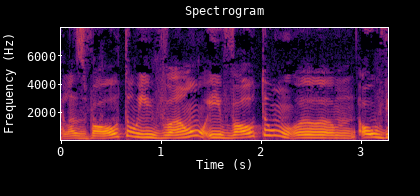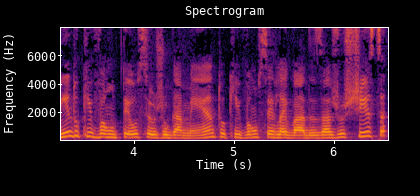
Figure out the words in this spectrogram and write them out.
Elas voltam e vão e voltam um, ouvindo que vão ter o seu julgamento, que vão ser levadas à justiça,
